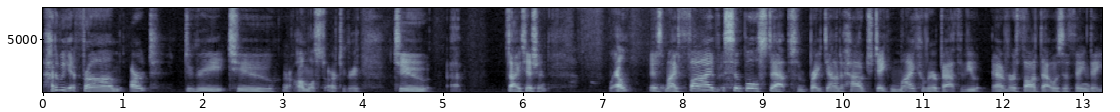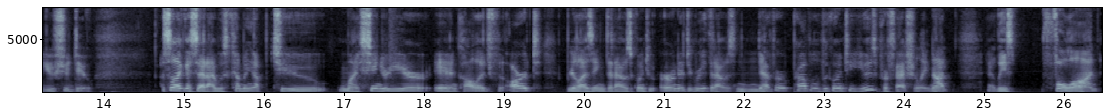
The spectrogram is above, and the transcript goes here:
How did we get from art degree to, or almost art degree, to uh, dietitian? Well, it's my five simple steps and breakdown of how to take my career path if you ever thought that was a thing that you should do. So, like I said, I was coming up to my senior year in college for art, realizing that I was going to earn a degree that I was never probably going to use professionally, not at least full on.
